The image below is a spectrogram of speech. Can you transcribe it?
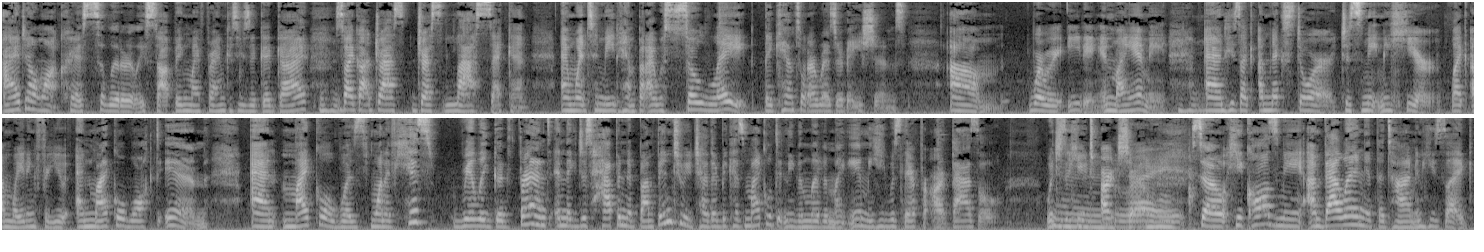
I don't want Chris to literally stop being my friend because he's a good guy. So I got dressed dressed last second and went to meet him, but I was so late. They canceled our reservations. Um, where we were eating in Miami. Mm-hmm. And he's like, I'm next door. Just meet me here. Like, I'm waiting for you. And Michael walked in, and Michael was one of his really good friends, and they just happened to bump into each other because Michael didn't even live in Miami. He was there for Art Basel, which is a huge art show. Mm, so he calls me. I'm valeting at the time, and he's like,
